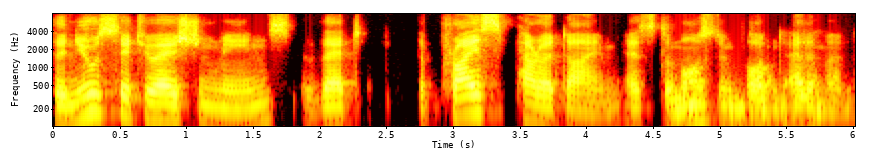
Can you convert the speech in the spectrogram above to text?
The new situation means that the price paradigm as the most important element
